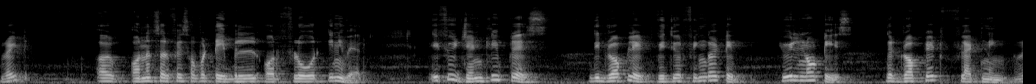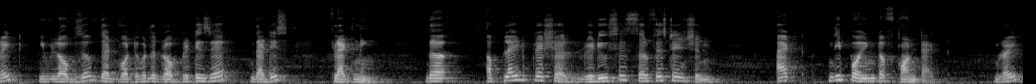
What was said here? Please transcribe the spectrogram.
right? Uh, on a surface of a table or floor anywhere. If you gently press the droplet with your fingertip, you will notice the droplet flattening, right? You will observe that whatever the droplet is there, that is flattening. The applied pressure reduces surface tension at the point of contact, right?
